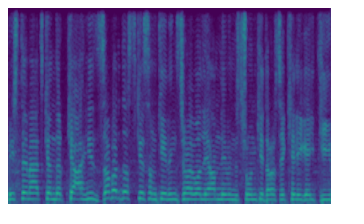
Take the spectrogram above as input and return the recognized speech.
पिछले मैच के अंदर क्या ही ज़बरदस्त किस्म की इनिंग्स जो है वो लियाम लिविंगस्टोन की तरफ़ से खेली गई थी।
